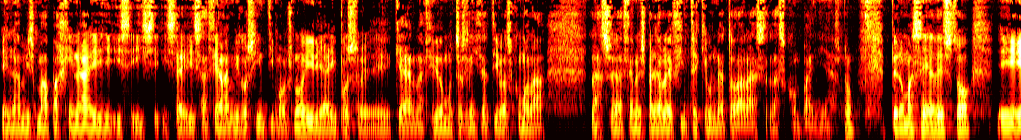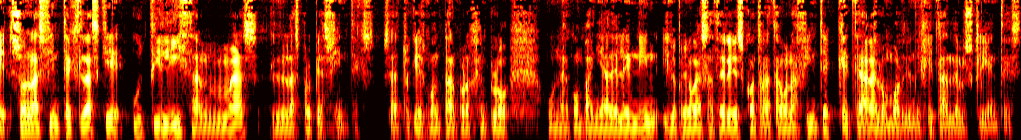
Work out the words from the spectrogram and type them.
en la misma página y, se, hacían amigos íntimos, ¿no? Y de ahí pues eh, que han nacido muchas iniciativas como la, la Asociación Española de Fintech que une a todas las, las compañías, ¿no? Pero más allá de esto, eh, son las fintechs las que utilizan más las propias fintechs. O sea, tú quieres montar, por ejemplo, una compañía de lending y lo primero que vas a hacer es contratar una fintech que te haga el onboarding digital de los clientes.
